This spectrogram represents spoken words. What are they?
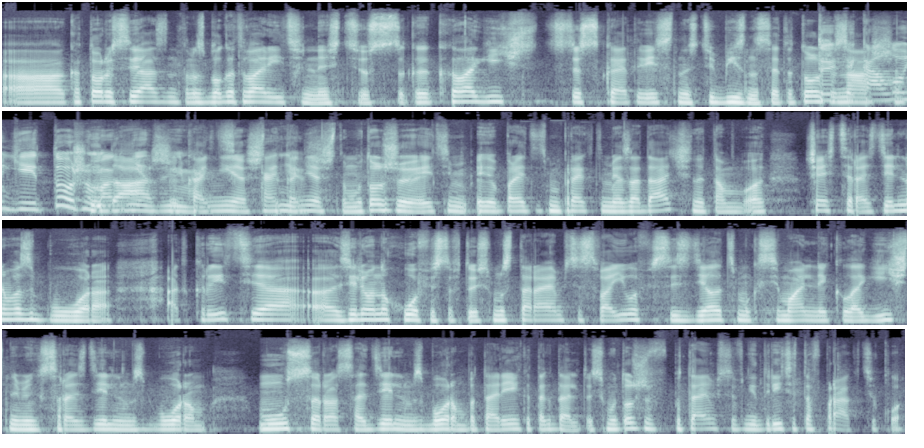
который связан там, с благотворительностью, с экологической ответственностью бизнеса. Это тоже То есть наше. экологией тоже Туда же, конечно, конечно, конечно. Мы тоже этим, э, этими проектами озадачены, там, в части раздельного сбора, открытия э, зеленых офисов. То есть мы стараемся свои офисы сделать максимально экологичными, с раздельным сбором мусора, с отдельным сбором батареек и так далее. То есть мы тоже пытаемся внедрить это в практику.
